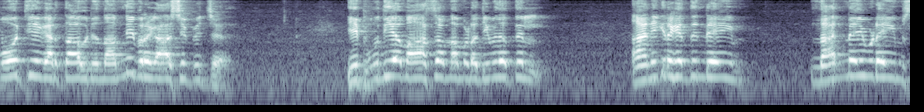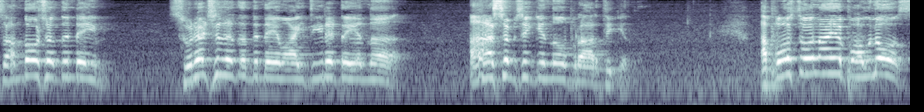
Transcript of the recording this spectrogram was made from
പോറ്റിയ കർത്താവിന് നന്ദി പ്രകാശിപ്പിച്ച് ഈ പുതിയ മാസം നമ്മുടെ ജീവിതത്തിൽ അനുഗ്രഹത്തിന്റെയും നന്മയുടെയും സന്തോഷത്തിന്റെയും സുരക്ഷിതത്വത്തിന്റെയുമായി തീരട്ടെ എന്ന് ആശംസിക്കുന്നു പ്രാർത്ഥിക്കുന്നു. അപ്പോസ്തോലായ പൗലോസ്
